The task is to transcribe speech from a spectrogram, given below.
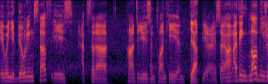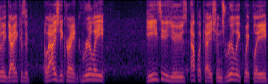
eh, when you're building stuff is apps that are hard to use and clunky and Yeah. you know. So I, I think is really great because it allows you to create really easy to use applications really quickly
